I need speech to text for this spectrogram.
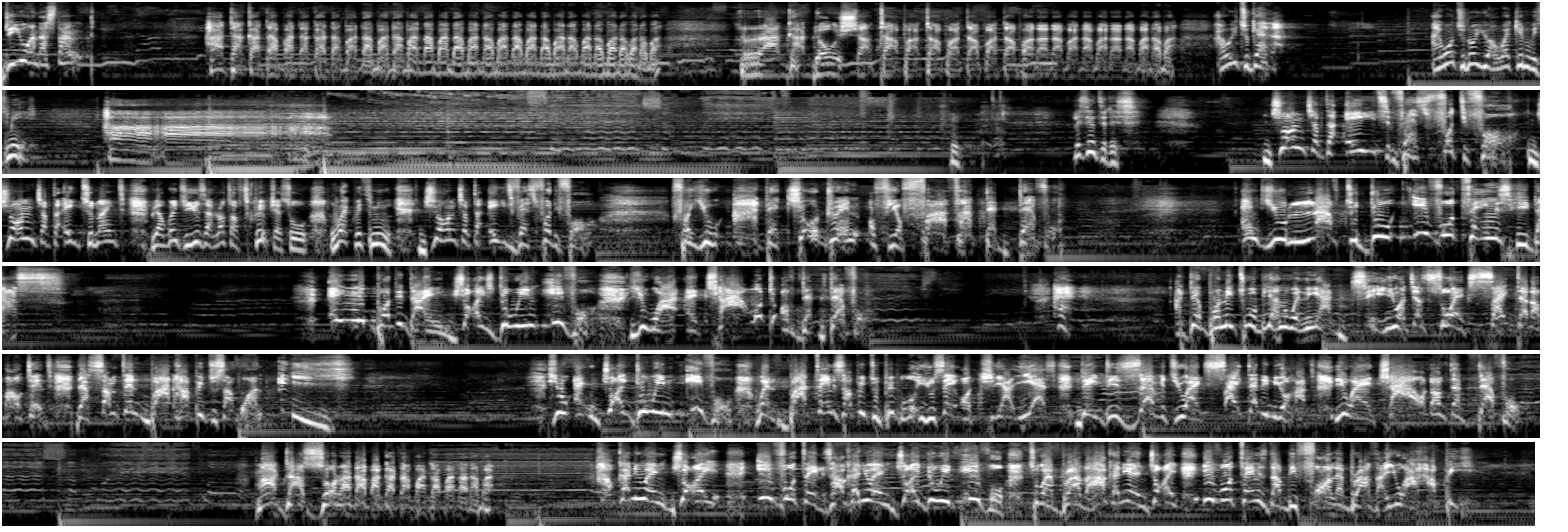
Do you understand? Ragadosha tapa tapa tapa tapa. Are we together? I want to know you are working with me. Ha. Listen to this. John chapter 8, verse 44. John chapter 8 tonight, we are going to use a lot of scripture, so work with me. John chapter 8, verse 44. For you are the children of your father, the devil. And you love to do evil things he does. Anybody that enjoys doing evil, you are a child of the devil. Hey, you are just so excited about it that something bad happened to someone. You enjoy doing evil. When bad things happen to people, you say, Oh, chia, yes, they deserve it. You are excited in your heart. You are a child of the devil. How can you enjoy evil things? How can you enjoy doing evil to a brother? How can you enjoy evil things that befall a brother? You are happy,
